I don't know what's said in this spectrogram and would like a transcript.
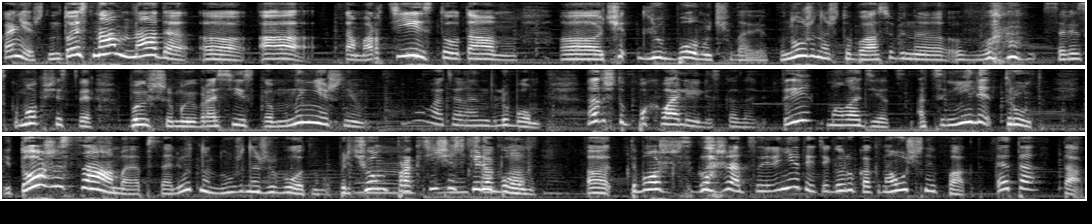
конечно. Ну, То есть нам надо, э, а, там, артисту, там, э, че- любому человеку нужно, чтобы, особенно в советском обществе, бывшем и в российском нынешнем, хотя, наверное, в любом, надо, чтобы похвалили, сказали, ты молодец, оценили труд. И то же самое абсолютно нужно животному. Причем М, практически любому. А, ты можешь соглашаться или нет, я тебе говорю как научный факт. Это так.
